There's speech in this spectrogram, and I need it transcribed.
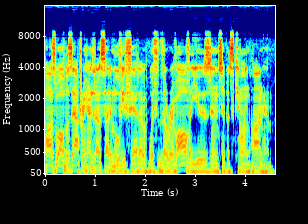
Oswald was apprehended outside a movie theater with the revolver used in Tippit's killing on him.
